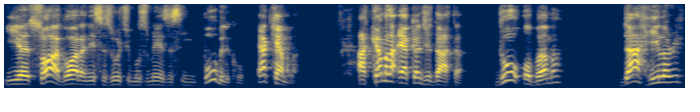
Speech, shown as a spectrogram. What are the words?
e é só agora, nesses últimos meses em público, é a Kamala. A Kamala é a candidata do Obama, da Hillary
